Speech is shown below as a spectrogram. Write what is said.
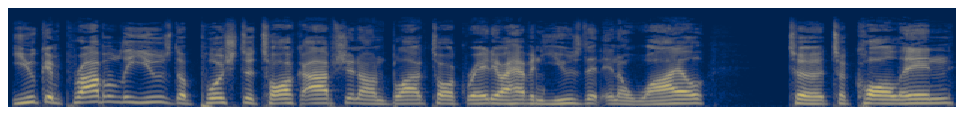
You can probably use the push to talk option on Blog Talk Radio. I haven't used it in a while to to call in.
